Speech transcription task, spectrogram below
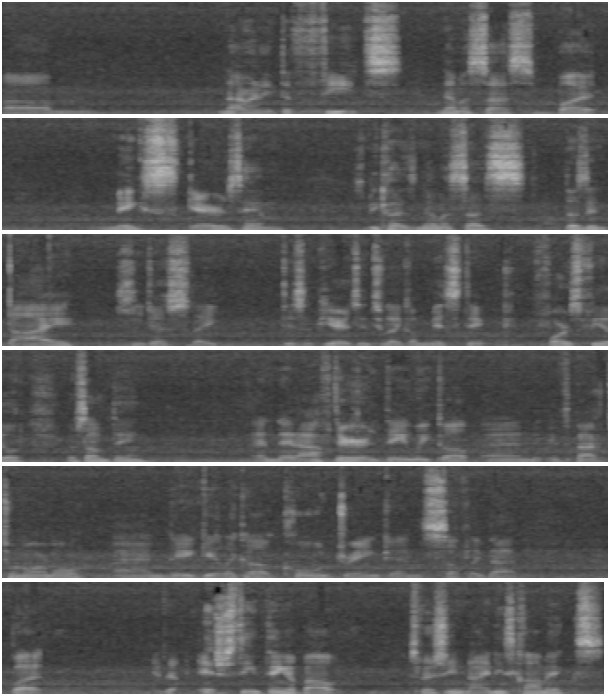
um, not really defeats Nemesis, but makes scares him because Nemesis doesn't die. He just like disappears into like a mystic force field or something. And then after they wake up and it's back to normal and they get like a cold drink and stuff like that. But the interesting thing about especially 90s comics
